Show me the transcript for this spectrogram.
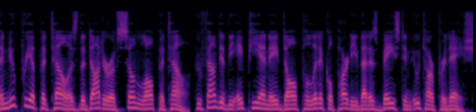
Anupriya Patel is the daughter of Son Lal Patel, who founded the Apna Dal political party that is based in Uttar Pradesh.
